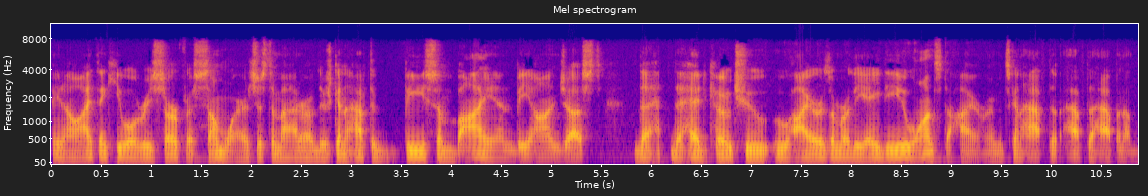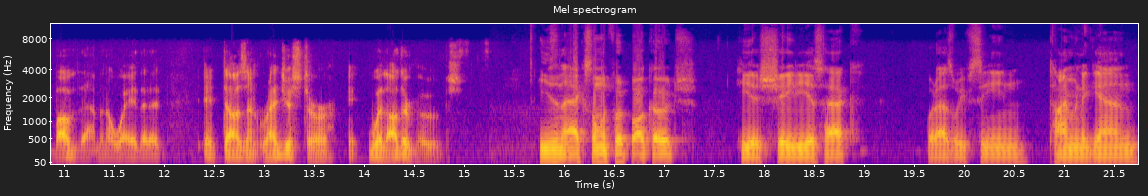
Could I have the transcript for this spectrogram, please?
you know, I think he will resurface somewhere. It's just a matter of there's going to have to be some buy-in beyond just the the head coach who who hires him or the AD who wants to hire him. It's going to have to have to happen above them in a way that it it doesn't register with other moves. He's an excellent football coach. He is shady as heck, but as we've seen time and again,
